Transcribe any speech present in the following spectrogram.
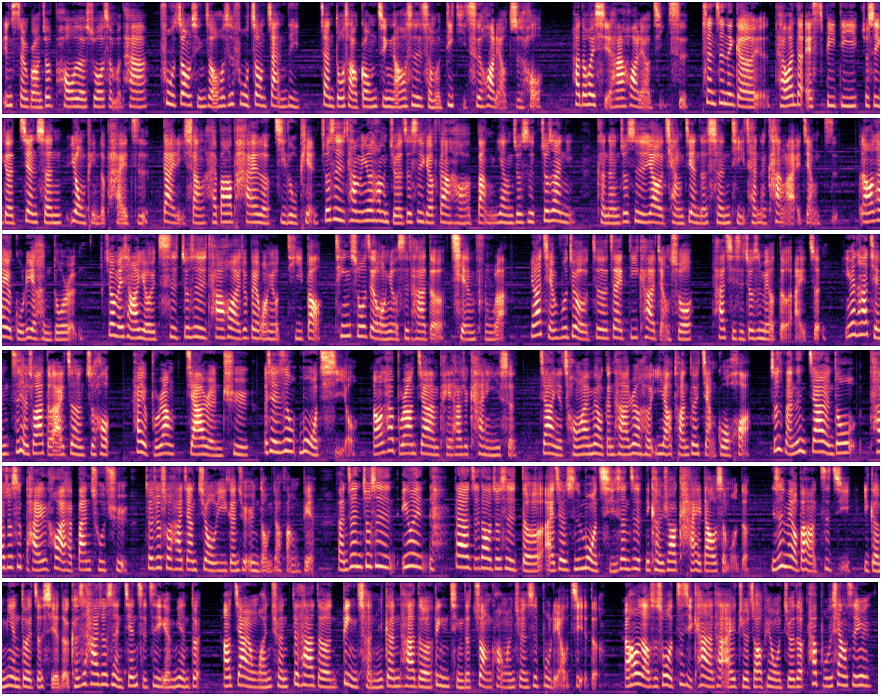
Instagram 就 PO 了说什么他负重行走或是负重站立站多少公斤，然后是什么第几次化疗之后，他都会写他化疗几次。甚至那个台湾的 SBD 就是一个健身用品的牌子代理商，还帮他拍了纪录片。就是他们，因为他们觉得这是一个非常好的榜样，就是就算你可能就是要强健的身体才能抗癌这样子。然后他也鼓励了很多人，就没想到有一次，就是他后来就被网友踢爆，听说这个网友是他的前夫啦，因为他前夫就有就是在 D 卡讲说，他其实就是没有得癌症。因为他前之前说他得癌症了之后，他也不让家人去，而且是末期哦。然后他不让家人陪他去看医生，家人也从来没有跟他任何医疗团队讲过话，就是反正家人都他就是还后来还搬出去，就就说他这样就医跟去运动比较方便。反正就是因为 大家知道，就是得癌症是末期，甚至你可能需要开刀什么的，你是没有办法自己一个面对这些的。可是他就是很坚持自己一个面对，然后家人完全对他的病程跟他的病情的状况完全是不了解的。然后老实说，我自己看了他 IG 的照片，我觉得他不像是因为，因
